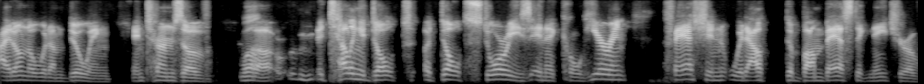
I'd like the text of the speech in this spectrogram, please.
I don't know what I'm doing in terms of Well, uh, telling adult adult stories in a coherent fashion without the bombastic nature of,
